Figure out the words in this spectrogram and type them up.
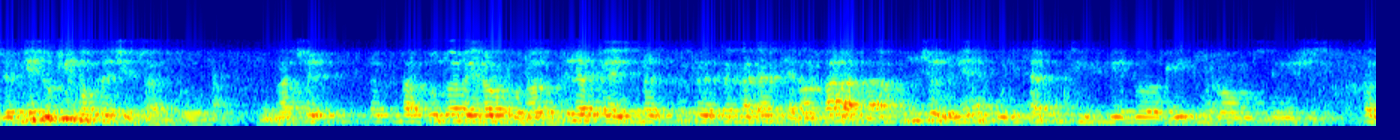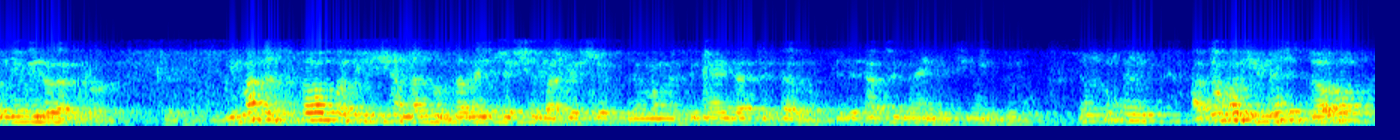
Że w niedługim okresie czasu, to znaczy to chyba półtorej roku, no tyle to jest, tyle to kadencja, no dwa lata, funkcjonuje ulica Kuczyńskiego z Wisłą, z tymi wszystkimi relacjami. I mamy 100 po 50 metrów dalej przejście dla pieszych, które mamy sygnalizację pełną, kiedy tam sygnalizacji nie było. W związku z tym, a dochodzimy do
